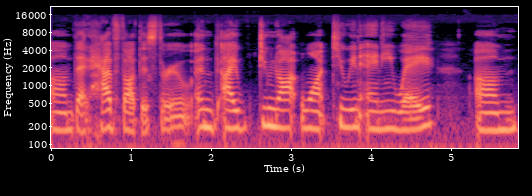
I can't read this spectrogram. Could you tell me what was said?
um, that have thought this through, and I do not want to in any way um,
